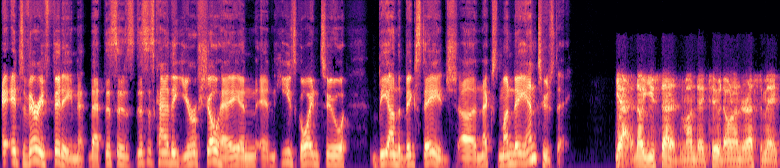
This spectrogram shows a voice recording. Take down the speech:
It's very fitting that this is this is kind of the year of Shohei, and and he's going to be on the big stage uh, next Monday and Tuesday. Yeah, no, you said it Monday too. Don't underestimate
